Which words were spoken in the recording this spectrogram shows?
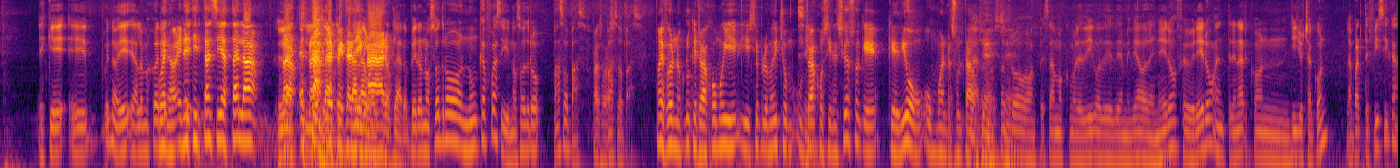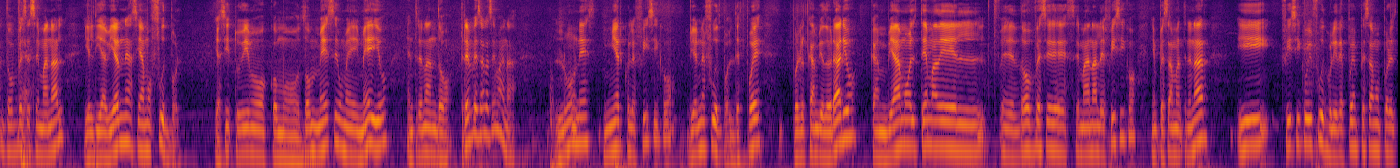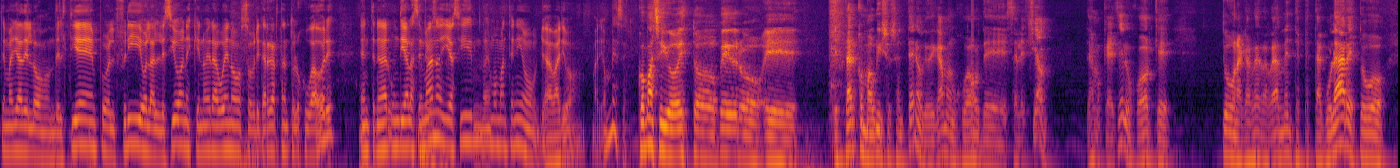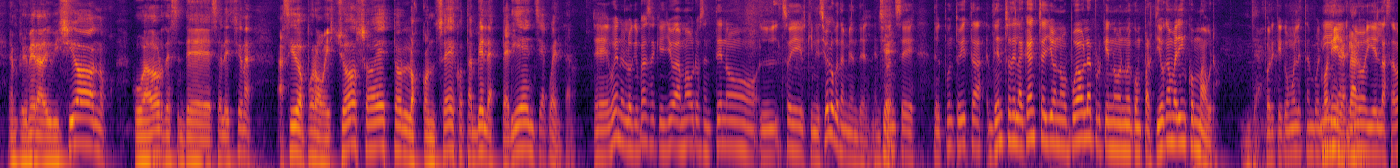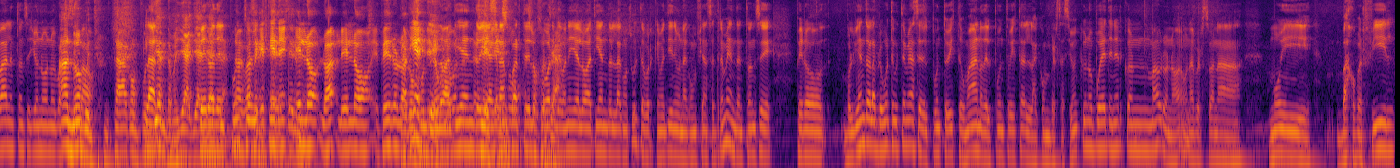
es que, eh, bueno, eh, a lo mejor. Bueno, en esta instancia ya está la, la, claro, claro. Pero nosotros nunca fue así. Nosotros paso a paso. Paso a paso. paso. No, y fue un club que trabajó muy, y siempre lo hemos dicho, un trabajo silencioso que, que, dio un buen resultado. nosotros empezamos, como les digo, desde mediados de enero, febrero, a entrenar con Gillo Chacón, la parte física, dos veces semanal, y el día viernes hacíamos fútbol. Y así estuvimos como dos meses, un mes y medio, entrenando tres veces a la semana lunes, miércoles físico, viernes fútbol. Después, por el cambio de horario, cambiamos el tema del eh, dos veces semanales físico y empezamos a entrenar y físico y fútbol y después empezamos por el tema ya de lo, del tiempo, el frío, las lesiones, que no era bueno sobrecargar tanto a los jugadores, entrenar un día a la semana y así nos hemos mantenido ya varios, varios meses. ¿Cómo ha sido esto, Pedro, eh, estar con Mauricio Centeno, que digamos es un jugador de selección? tenemos que decirlo, un jugador que tuvo una carrera realmente espectacular, estuvo en primera división, jugador de, selección. Ha sido provechoso esto, los consejos, también la experiencia, cuéntanos. Eh, bueno, lo que pasa es que yo a Mauro Centeno soy el kinesiólogo también de él. Entonces, del punto de vista, dentro de la cancha yo no puedo hablar porque no, no he compartido camarín con Mauro. Porque como él está en Bonilla, yo y en La Zabal, entonces yo no, no he Ah, no, pues estaba confundiéndome, ya, ya. Pero del punto de que tiene, él lo, lo, Pedro lo atiende. Lo atiendo y a gran parte de los jugadores de Bonilla lo atiendo en la consulta porque me tiene una confianza tremenda. Entonces, pero volviendo a la pregunta que usted me hace, del punto de vista humano, del punto de vista de la conversación que uno puede tener con Mauro, no, es una persona muy bajo perfil,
